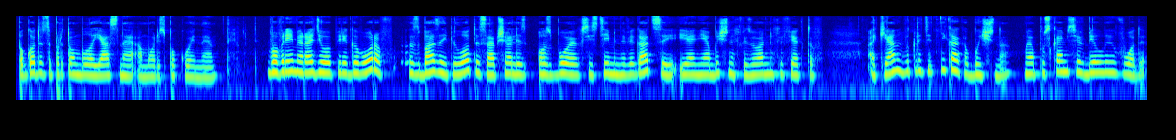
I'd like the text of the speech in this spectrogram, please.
Погода за бортом была ясная, а море спокойное. Во время радиопереговоров с базой пилоты сообщали о сбоях в системе навигации и о необычных визуальных эффектах. Океан выглядит не как обычно. Мы опускаемся в белые воды.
